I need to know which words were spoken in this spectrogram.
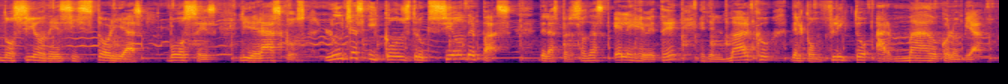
Nociones, historias, voces, liderazgos, luchas y construcción de paz de las personas LGBT en el marco del conflicto armado colombiano.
